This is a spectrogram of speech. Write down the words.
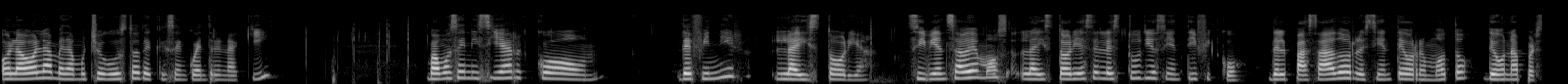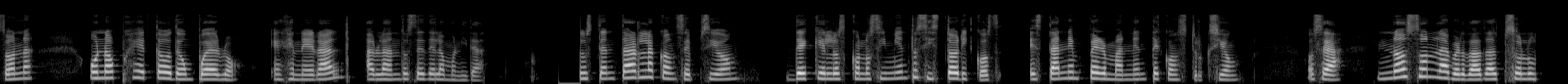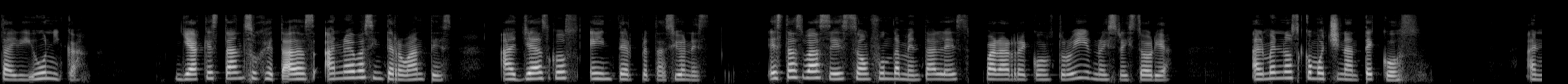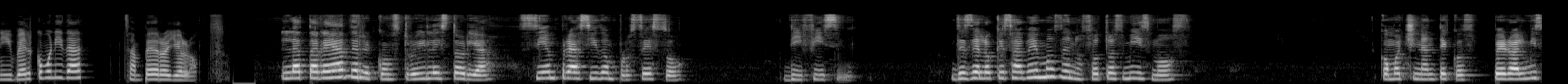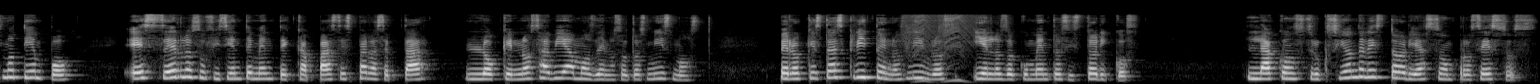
Hola, hola, me da mucho gusto de que se encuentren aquí. Vamos a iniciar con definir la historia. Si bien sabemos, la historia es el estudio científico del pasado reciente o remoto de una persona, un objeto o de un pueblo, en general hablándose de la humanidad. Sustentar la concepción de que los conocimientos históricos están en permanente construcción, o sea, no son la verdad absoluta y única, ya que están sujetadas a nuevas interrogantes, hallazgos e interpretaciones. Estas bases son fundamentales para reconstruir nuestra historia, al menos como chinantecos. A nivel comunidad, San Pedro Yolox. La tarea de reconstruir la historia siempre ha sido un proceso difícil. Desde lo que sabemos de nosotros mismos, como chinantecos, pero al mismo tiempo es ser lo suficientemente capaces para aceptar lo que no sabíamos de nosotros mismos, pero que está escrito en los libros y en los documentos históricos. La construcción de la historia son procesos.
